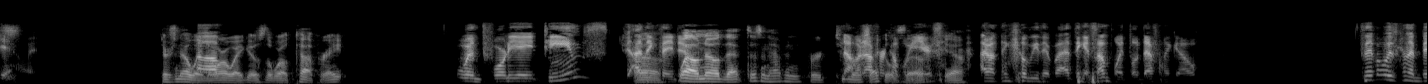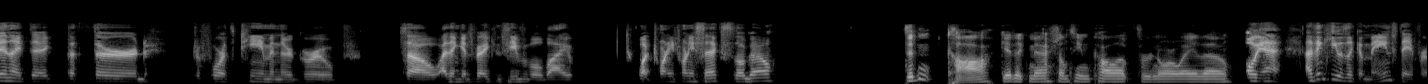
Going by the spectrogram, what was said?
Yeah. There's no way Um, Norway goes to the World Cup, right? With 48 teams, I think Uh, they do. Well, no, that doesn't happen for two No, more not for a couple though. years. Yeah. I don't think he'll be there, but I think at some point they'll definitely go. So they've always kind of been like the the third to fourth team in their group. So I think it's very conceivable by what 2026 they'll go. Didn't Kah get a national team call up for Norway, though? Oh yeah, I think he was like a mainstay for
